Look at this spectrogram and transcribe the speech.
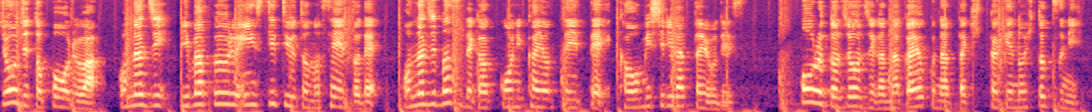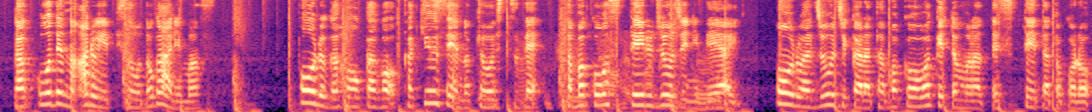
ジョージとポールは同じリバプールインスティテュートの生徒で同じバスで学校に通っていて顔見知りだったようです。ポールとジョージが仲良くなったきっかけの一つに学校でのあるエピソードがあります。ポールが放課後下級生の教室でタバコを吸っているジョージに出会いポールはジョージからタバコを分けてもらって吸っていたところ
